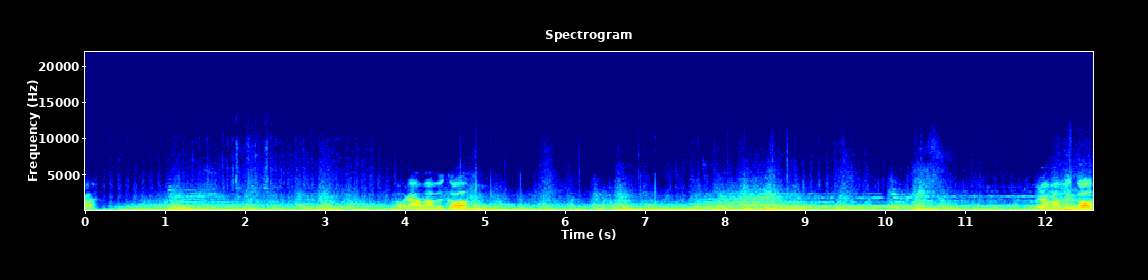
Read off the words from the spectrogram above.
Dobra. Dobra, mamy go. Dobra, mamy go.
